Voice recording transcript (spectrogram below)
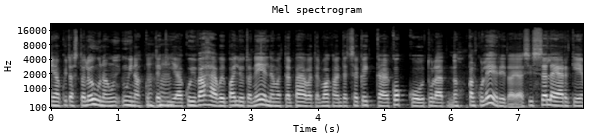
ja kuidas ta lõunauinakut mm -hmm. tegi ja kui vähe või palju ta on eelnevatel päevadel maganud, et see kõik äh, kokku tuleb noh, kalkuleerida ja siis selle järgi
